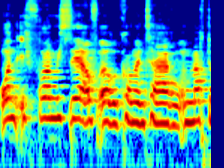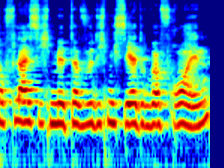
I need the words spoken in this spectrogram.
Und ich freue mich sehr auf eure Kommentare und macht doch fleißig mit, da würde ich mich sehr drüber freuen.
